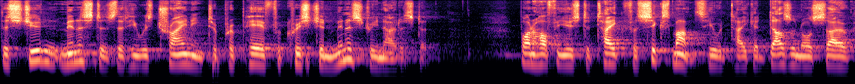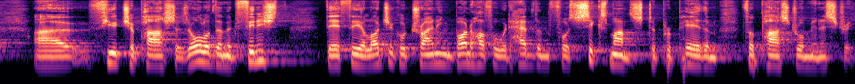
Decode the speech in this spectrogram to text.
The student ministers that he was training to prepare for Christian ministry noticed it. Bonhoeffer used to take for six months, he would take a dozen or so uh, future pastors. All of them had finished their theological training. Bonhoeffer would have them for six months to prepare them for pastoral ministry.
